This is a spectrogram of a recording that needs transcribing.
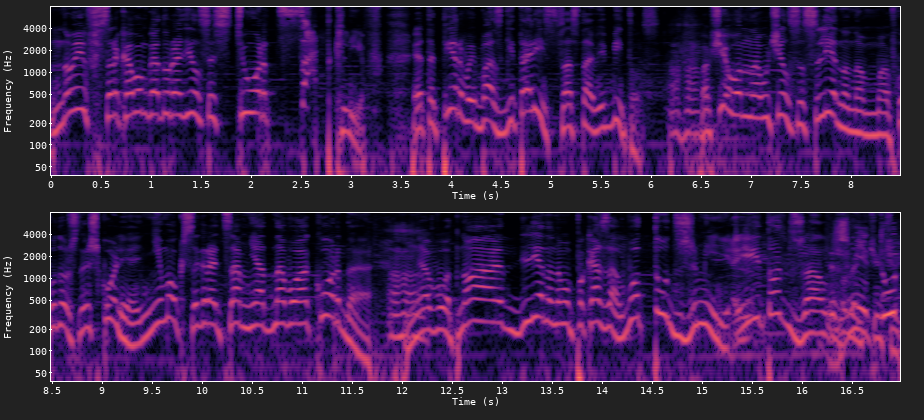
Ну и в сороковом году родился Стюарт Сатклифф. Это первый бас-гитарист в составе Битлз. Вообще он учился с Ленноном в художественной школе, не мог сыграть сам ни одного аккорда. Вот, но а Леннон ему показал, вот тут жми. И тот сжал. Жми чуть-чуть. тут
